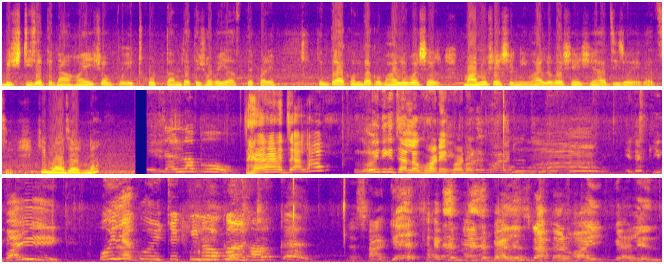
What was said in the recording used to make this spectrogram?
বৃষ্টি যাতে না হয় সব ওয়েট করতাম যাতে সবাই আসতে পারে। কিন্তু এখন দেখো ভালোবাসার মানুষ আসেনি ভালোবাসা এসে হাজির হয়ে গেছে। কি মজার না? হ্যাঁ জ্বালাও। ওইদিকে চালাও ঘরে ঘরে। এটা কি বাইক? ওই দেখো এটা কি সাইকেল। সাইকেল? সাইকেল না এটা ব্যালেন্স রাখার বাইক ব্যালেন্স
